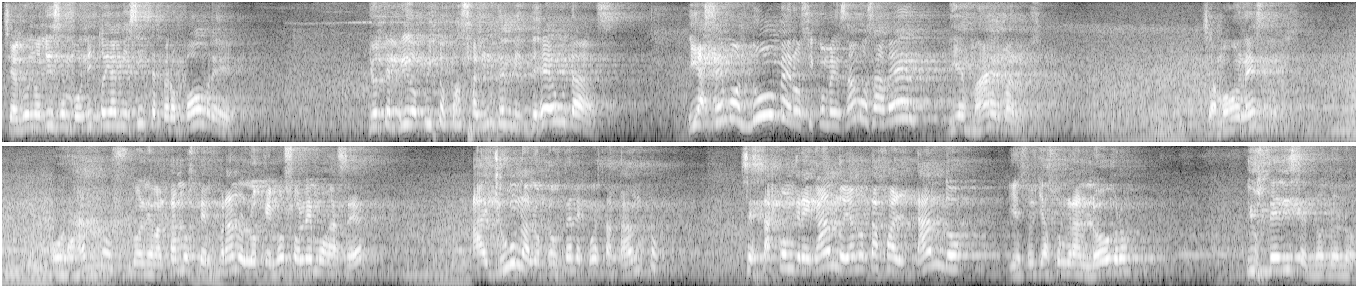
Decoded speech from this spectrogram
Si algunos dicen, bonito ya me hiciste, pero pobre. Yo te pido pisto para salir de mis deudas. Y hacemos números y comenzamos a ver. Y es más, hermanos. Seamos honestos. Oramos, nos levantamos temprano, lo que no solemos hacer. Ayuna lo que a usted le cuesta tanto. Se está congregando, ya no está faltando y eso ya es un gran logro. Y usted dice, no, no, no,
